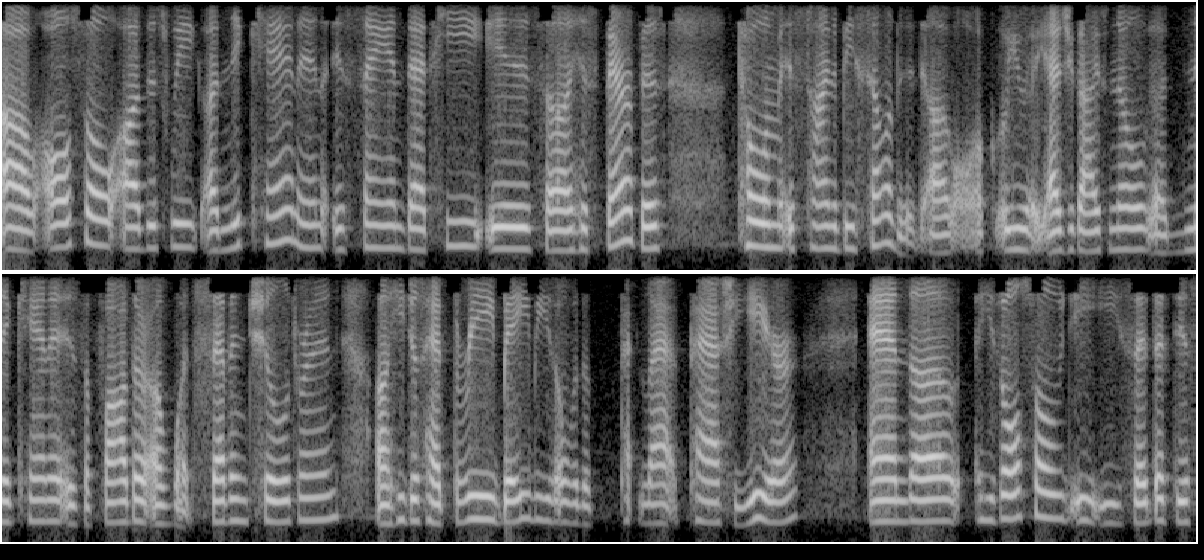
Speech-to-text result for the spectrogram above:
Uh, also, uh, this week, uh, Nick Cannon is saying that he is uh, his therapist told him it's time to be celibate. Uh, you, as you guys know, uh, Nick Cannon is the father of what seven children. Uh, he just had three babies over the past year, and uh, he's also he, he said that it's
